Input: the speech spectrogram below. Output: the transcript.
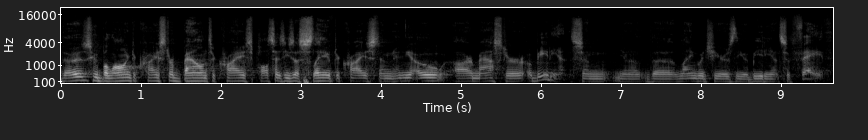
those who belong to Christ are bound to Christ. Paul says he's a slave to Christ, and we owe our master obedience. And you know the language here is the obedience of faith.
